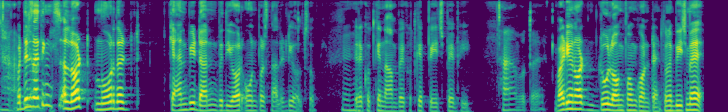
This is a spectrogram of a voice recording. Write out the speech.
हाँ, but this I think a lot more that can be done with your own personality also तेरे खुद के नाम पे खुद के पेज पे भी। हाँ वो तो है। Why do not do long form content तूने बीच में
